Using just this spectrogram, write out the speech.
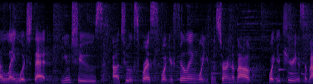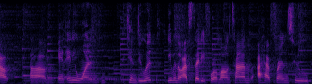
a language that you choose uh, to express what you're feeling, what you're concerned about, what you're curious about um, and anyone can do it. Even though I've studied for a long time, I have friends who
